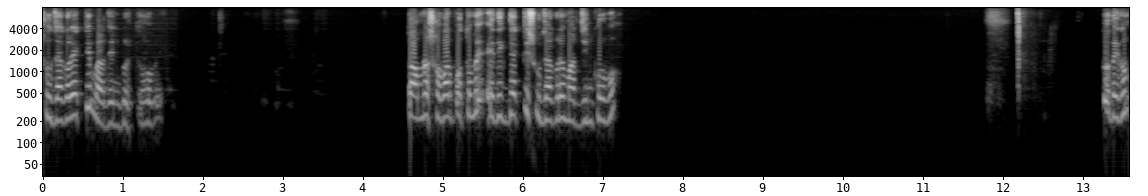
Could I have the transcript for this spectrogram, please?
সোজা করে একটি মার্জিন করতে হবে। তো আমরা সবার প্রথমে এদিক দিয়ে একটি সোজা করে মার্জিন করব। তো দেখুন,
